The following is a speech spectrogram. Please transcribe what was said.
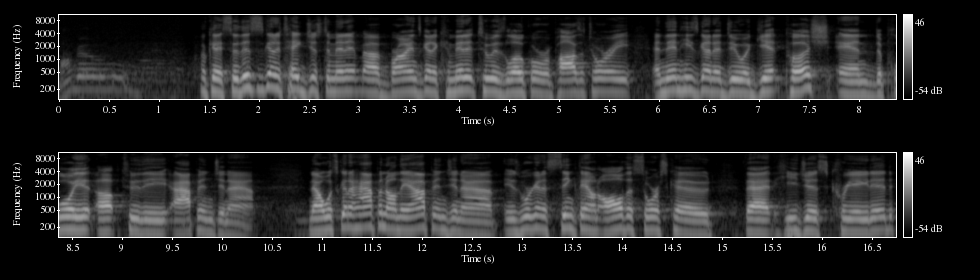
Mongo. Okay, so this is going to take just a minute. Uh, Brian's going to commit it to his local repository, and then he's going to do a git push and deploy it up to the App Engine app. Now, what's going to happen on the App Engine app is we're going to sync down all the source code that he just created,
